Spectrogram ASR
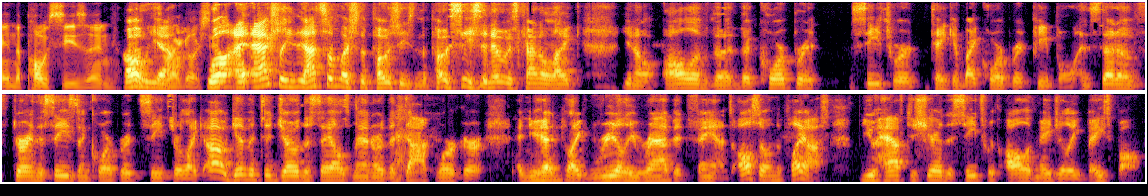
in the postseason? Oh yeah. Regular season? Well, I actually not so much the postseason. The postseason it was kind of like, you know, all of the the corporate seats were taken by corporate people. Instead of during the season corporate seats are like oh give it to joe the salesman or the dock worker and you had like really rabid fans. Also in the playoffs you have to share the seats with all of major league baseball.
